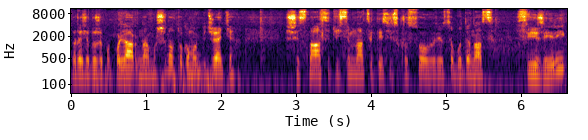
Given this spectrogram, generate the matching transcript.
До речі, дуже популярна машина в такому бюджеті. 16-18 тисяч кросоверів. Це буде у нас свіжий рік.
